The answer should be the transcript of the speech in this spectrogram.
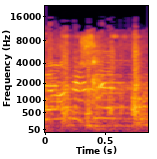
çarşı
